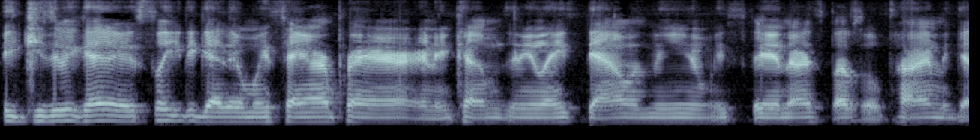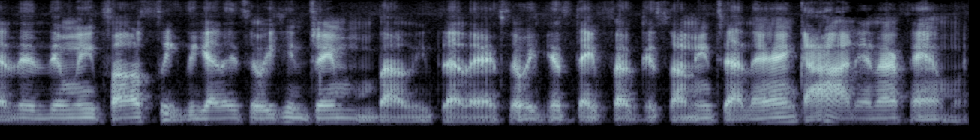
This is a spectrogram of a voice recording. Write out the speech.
Because we go to sleep together and we say our prayer and he comes and he lays down with me and we spend our special time together. Then we fall asleep together so we can dream about each other so we can stay focused on each other and God and our family.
